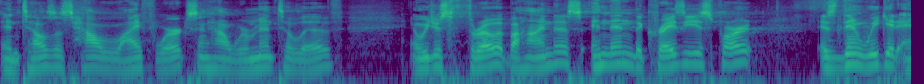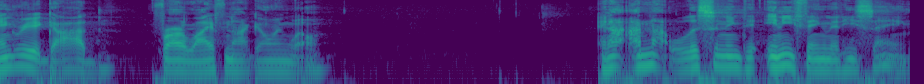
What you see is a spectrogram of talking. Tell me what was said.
and tells us how life works and how we're meant to live, and we just throw it behind us. And then the craziest part is then we get angry at God for our life not going well. And I, am not listening to anything that he's saying.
